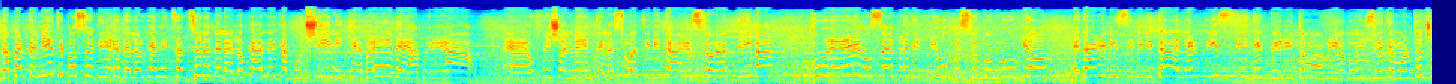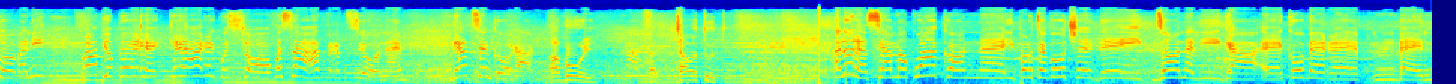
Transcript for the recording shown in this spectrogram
Da parte mia ti posso dire dell'organizzazione della Locanda ai Cappuccini che a breve aprirà eh, ufficialmente la sua attività ristorativa, cureremo sempre di più questo connubio e dare visibilità agli artisti del territorio, voi siete molto giovani, proprio per creare questo, questa attrazione. Grazie ancora. A voi, eh, ciao a tutti. Allora siamo qua con eh, il portavoce dei Zona Liga eh, Cover Band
